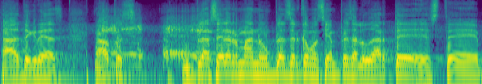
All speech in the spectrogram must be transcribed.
No, no te creas. No, pues un placer, hermano, un placer como siempre saludarte. Este,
